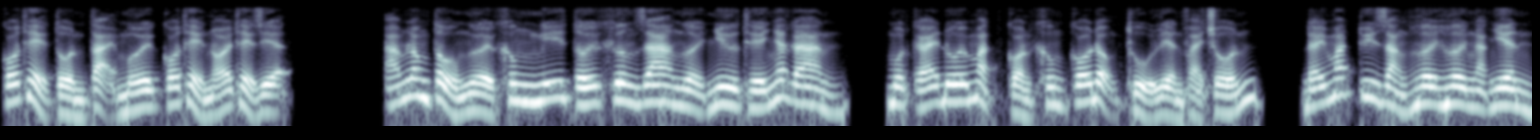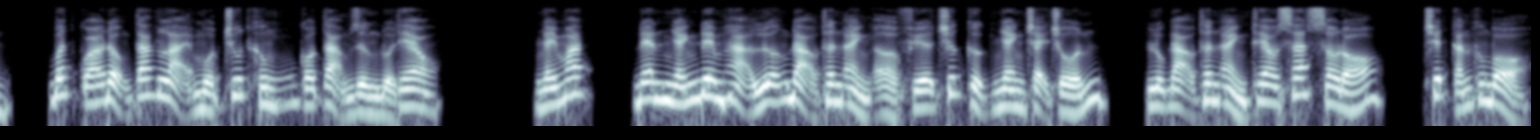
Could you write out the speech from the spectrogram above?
có thể tồn tại mới có thể nói thể diện. Ám long tổ người không nghĩ tới Khương gia người như thế nhát gan, một cái đối mặt còn không có động thủ liền phải trốn, đáy mắt tuy rằng hơi hơi ngạc nhiên, bất quá động tác lại một chút không có tạm dừng đuổi theo. Nháy mắt, đen nhánh đêm hạ lưỡng đạo thân ảnh ở phía trước cực nhanh chạy trốn, lục đạo thân ảnh theo sát sau đó, chết cắn không bỏ.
